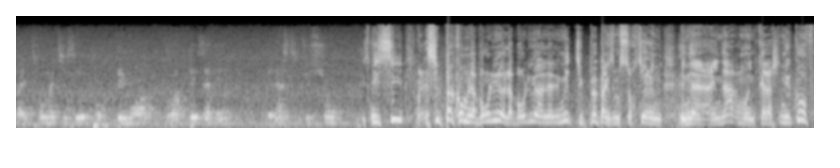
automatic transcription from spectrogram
va être traumatisé pour des mois, voire des années, et l'institution Ici, c'est pas comme la banlieue. La banlieue, à la limite, tu peux par exemple sortir une, une, arme ou une kalachnikov.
